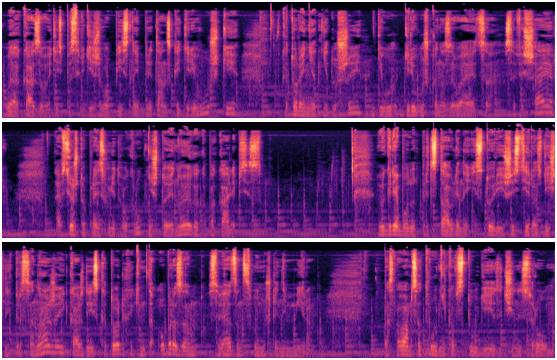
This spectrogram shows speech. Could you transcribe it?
вы оказываетесь посреди живописной британской деревушки, в которой нет ни души. Деревушка называется Софишайр, а все, что происходит вокруг, не что иное, как апокалипсис. В игре будут представлены истории шести различных персонажей, каждый из которых каким-то образом связан с вымышленным миром. По словам сотрудников студии The Chinese Room,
